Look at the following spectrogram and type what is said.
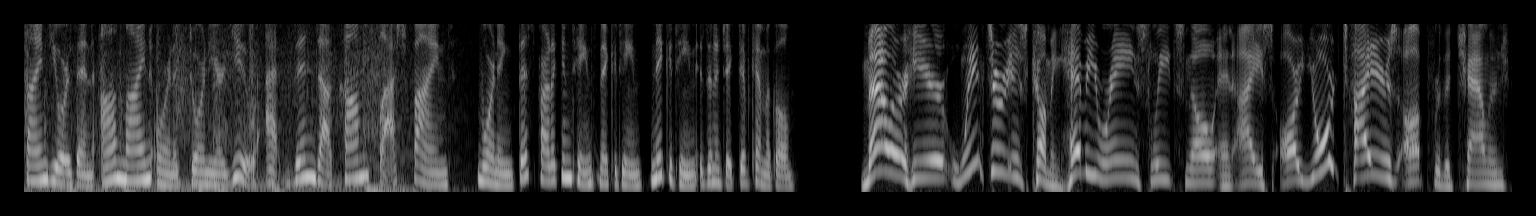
Find yours in online or in a store near you at zyn.com slash find. Warning, this product contains nicotine. Nicotine is an addictive chemical. Maller here. Winter is coming. Heavy rain, sleet, snow, and ice. Are your tires up for the challenge?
